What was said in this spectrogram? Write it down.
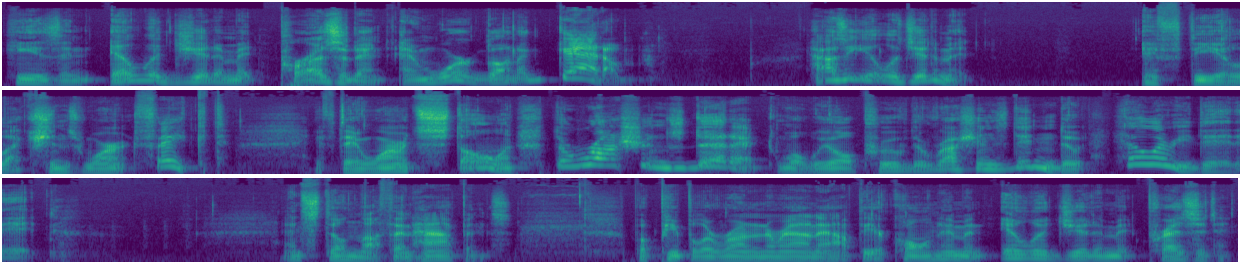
he is an illegitimate president and we're going to get him. How's he illegitimate? If the elections weren't faked, if they weren't stolen, the Russians did it. Well, we all proved the Russians didn't do it. Hillary did it. And still nothing happens. But people are running around out there calling him an illegitimate president.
